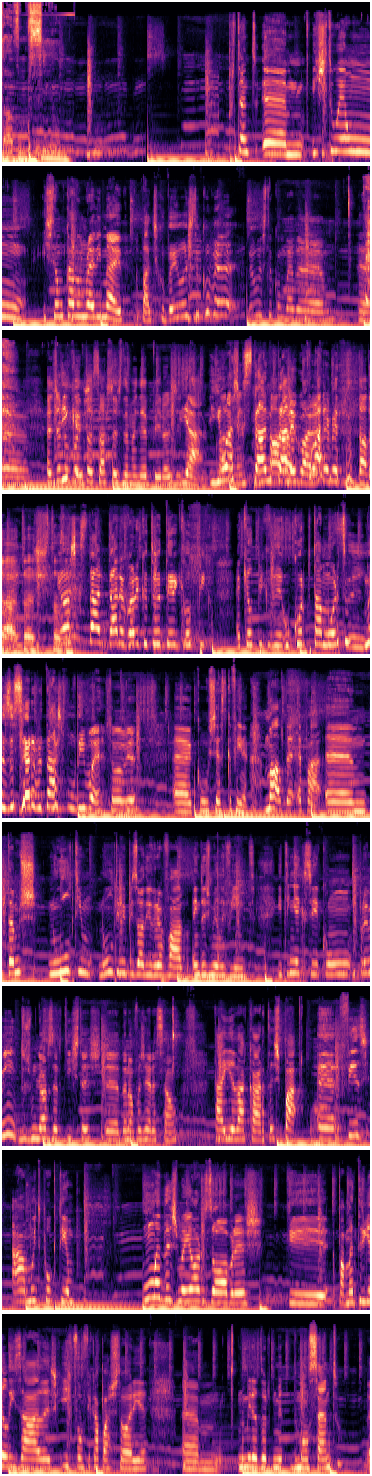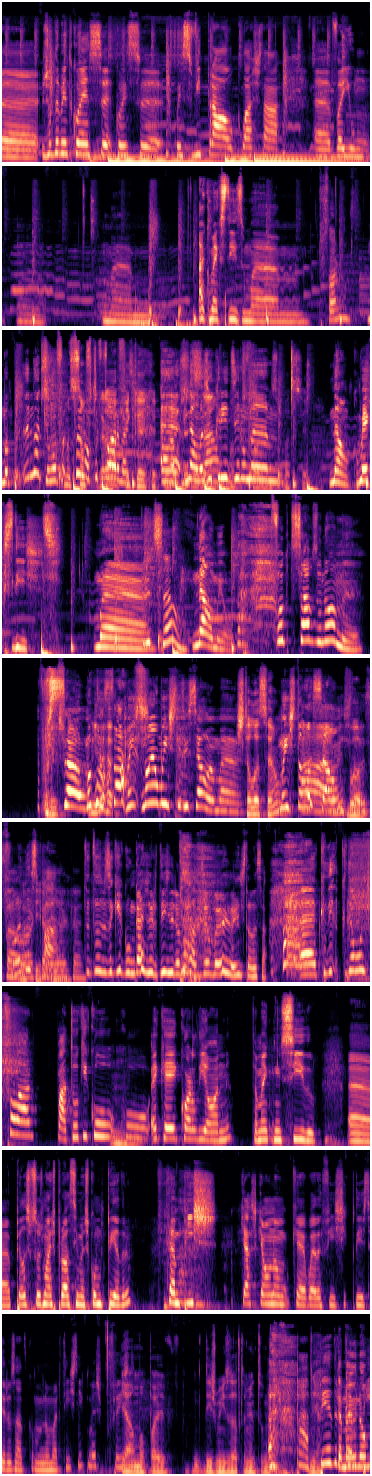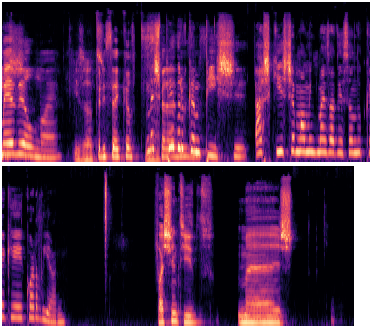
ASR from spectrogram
montava um filme. Portanto, hum, isto é um. Isto é um bocado um ready-made. Pá, desculpa, eu hoje estou com uma. Eu hoje estou com da. A gente dicas. levantou-se às 6 da manhã para ir ginásio. Yeah, e eu acho que se está a notar bem, agora. Claramente não está Tá, bem. estás- estás Eu acho que se está a notar agora que eu estou a ter aquele pico. Aquele pico de. O corpo está morto, Sim. mas o cérebro está a explodir, ué. Estão a ver? Ah, com o excesso de cafeína. Malta, epá, hum, estamos no último, no último episódio gravado em 2020 e tinha que ser com, para mim, dos melhores artistas ah, da nova geração. Está aí a dar cartas. Pá, ah, fez há muito pouco tempo uma das maiores obras que epá, materializadas e que vão ficar para a história um, no Mirador de, de Monsanto. Uh, juntamente com esse, com, esse, com esse vitral que lá está, uh, veio um, um- uma. Ah, como é que se diz? Uma. Performance? uma não, aquilo não foi, Uma foi uma performance. fotográfica. que- Ah, uma não, mas eu queria dizer uma- ser. Não, como é que se diz? Uma. Produção. Não, meu. Foi que tu sabes o nome. Produção. Uma coisa- uma- não é uma instituição, é uma. Instalação? Uma instalação. Ah, uma instalação. Boa. Foda-se, pá. Estamos aqui com um gajo artista e não sabe dizer uma, uma instalação. Ah, que, de- que deu muito que falar. Pá, estou aqui com, Uhum. com o a.k.a. Corleone, também conhecido ah, pelas pessoas mais próximas como Pedro Campiche, que acho que é um nome que é bué da fixe e que podias ter usado como nome artístico, mas preferiste. Yeah, o meu pai diz-me exatamente o mesmo. Pá, Yeah. Pedro Também o Campiche. nome é dele, não é? Exato. Por isso é que ele Mas se calhar Pedro diz isso. Campiche, acho que ia chamar muito mais a atenção do que a.k.a. Corleone. Faz sentido, mas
